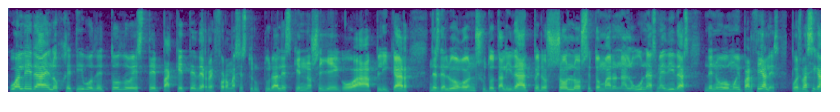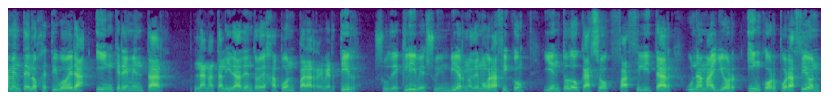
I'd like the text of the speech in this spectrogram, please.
¿cuál era el objetivo de todo este paquete de reformas estructurales que no se llegó a aplicar desde luego en su totalidad, pero solo se tomaron algunas medidas de nuevo muy parciales? Pues básicamente el objetivo era incrementar la natalidad dentro de Japón para revertir su declive, su invierno demográfico, y en todo caso facilitar una mayor incorporación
